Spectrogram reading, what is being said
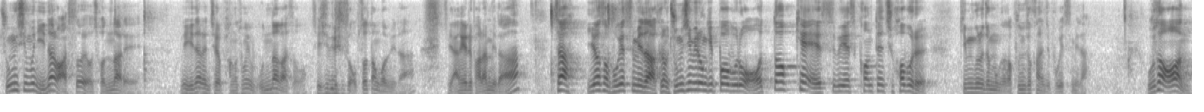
중심은 이날 왔어요. 전날에. 근데 이날은 제가 방송에 못 나가서 제시드릴 수 없었던 겁니다. 양해를 바랍니다. 자, 이어서 보겠습니다. 그럼 중심이론 기법으로 어떻게 SBS 컨텐츠 허브를 김근우 전문가가 분석하는지 보겠습니다. 우선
